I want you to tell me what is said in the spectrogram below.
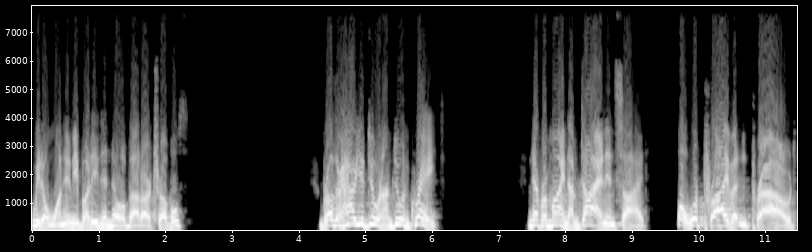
We don't want anybody to know about our troubles. Brother, how you doing? I'm doing great. Never mind, I'm dying inside. Oh, we're private and proud.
